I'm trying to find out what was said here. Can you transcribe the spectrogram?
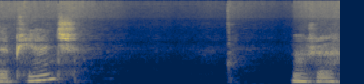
D5. Może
